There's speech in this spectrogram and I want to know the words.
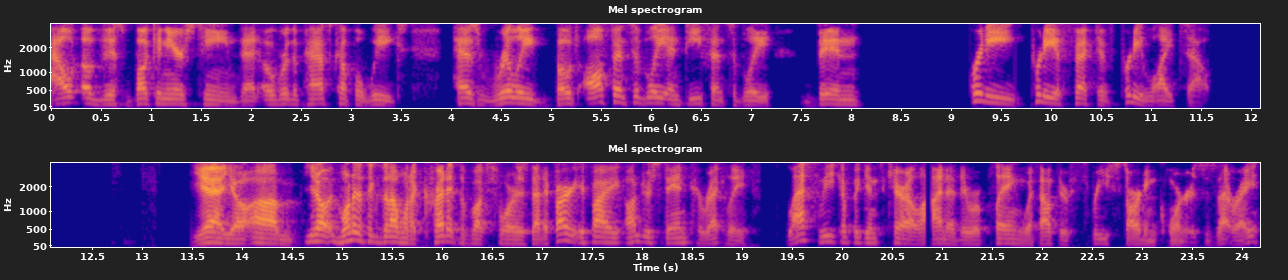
out of this Buccaneers team that over the past couple weeks has really both offensively and defensively been pretty pretty effective, pretty lights out. Yeah, yo, um, you know, one of the things that I want to credit the Bucs for is that if I if I understand correctly, last week up against Carolina, they were playing without their three starting corners. Is that right?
